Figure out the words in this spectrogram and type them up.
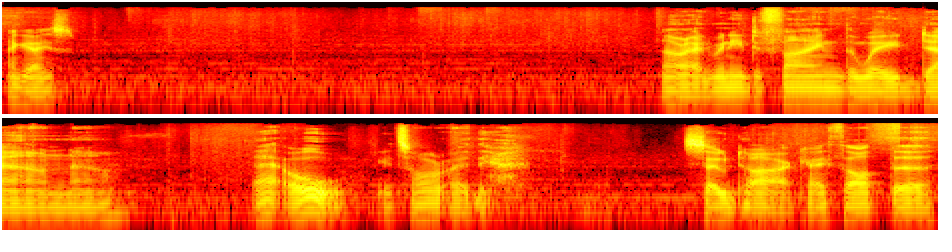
Hi, guys. Alright, we need to find the way down now. That, oh, it's alright there. so dark. I thought the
